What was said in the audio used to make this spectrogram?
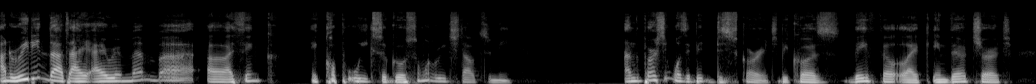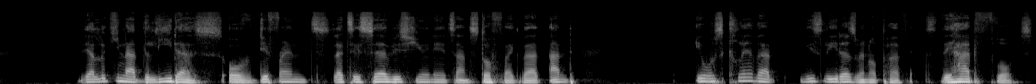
And reading that, I, I remember, uh, I think a couple weeks ago, someone reached out to me. And the person was a bit discouraged because they felt like in their church, they're looking at the leaders of different, let's say, service units and stuff like that. And it was clear that these leaders were not perfect. They had flaws.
